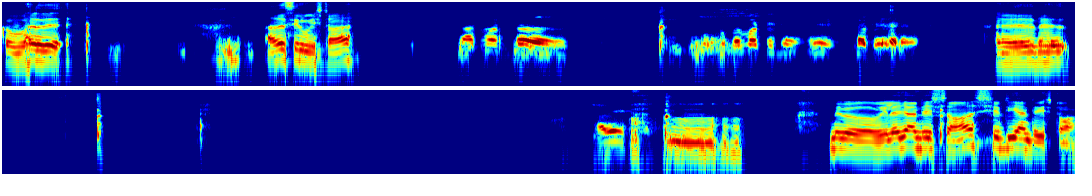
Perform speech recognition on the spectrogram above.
కొబ్బరిది. అదే సినిమా ఇష్టమా? లేదు. నీకు విలేజ్ అంటే ఇష్టమా? సిటీ అంటే ఇష్టమా?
